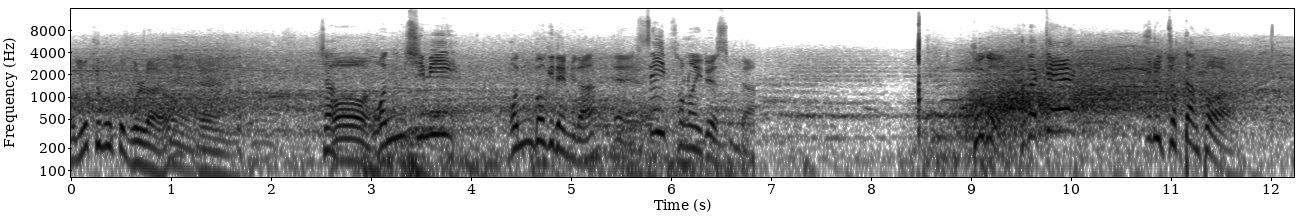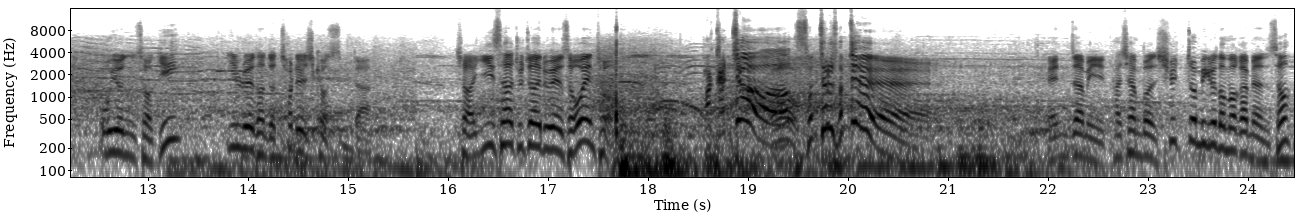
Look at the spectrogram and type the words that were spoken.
어, 이렇게 볼 거 몰라요. 네. 네. 자 어. 원심이 원복이 됩니다. 예, 세이프 선언이 되었습니다. 9구 가볍게 1루 쪽 땅볼 오윤석이 1루에 던져 처리를 시켰습니다. 자 2사 주자 1루에서 오엔터 바깥쪽 선체로 삼진 벤자민이 다시 한번 실점 위기로 넘어가면서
